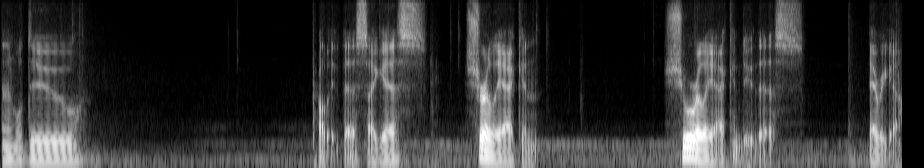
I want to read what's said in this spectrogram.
and then we'll do probably this, I guess. Surely I can... Surely I can do this. There we go.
